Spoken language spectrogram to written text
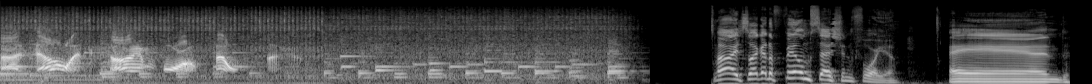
And now it's time for a film session. All right, so I got a film session for you. And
